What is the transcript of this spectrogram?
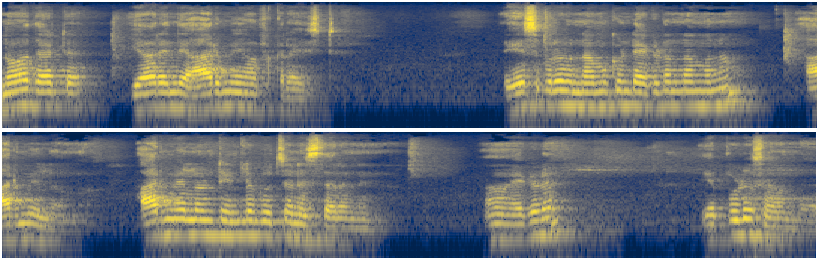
Know that you are in the army of Christ యేసుప్రభు నమ్ముకుంటే ఎక్కడున్నాం మనం? ఆర్మీలో ఉన్నాం. ఆర్మీలో ఉంటే ఇంట్లో కూర్చొని ఇస్తారా నేను? ఎక్కడ? ఎప్పుడు సౌందర్య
